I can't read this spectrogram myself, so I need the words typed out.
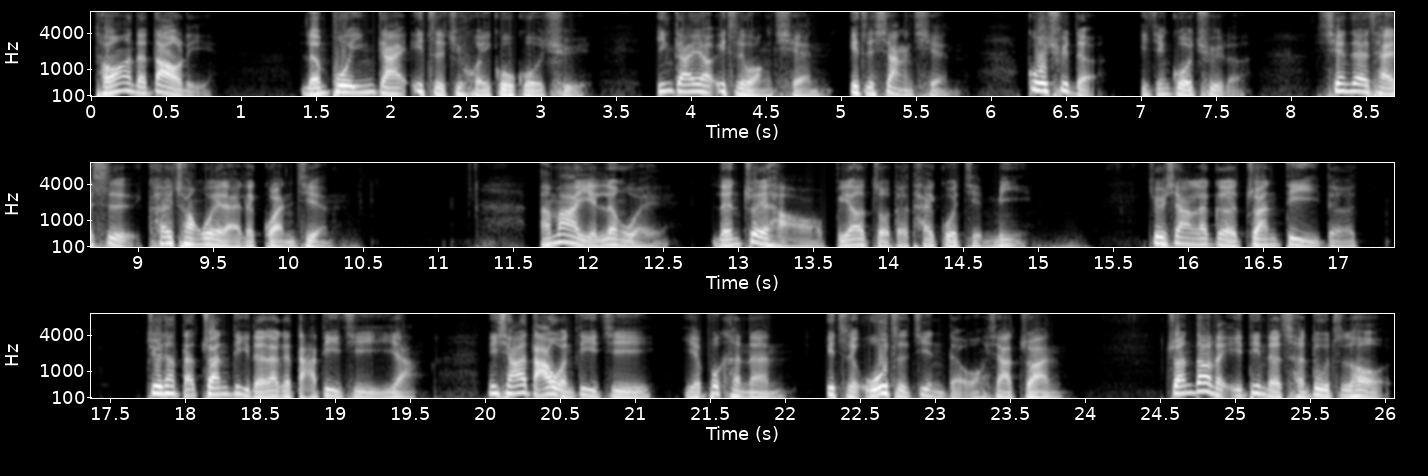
同样的道理，人不应该一直去回顾过去，应该要一直往前，一直向前。过去的已经过去了，现在才是开创未来的关键。阿妈也认为，人最好不要走得太过紧密，就像那个钻地的，就像打钻地的那个打地基一样，你想要打稳地基，也不可能。一直无止境的往下钻，钻到了一定的程度之后，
